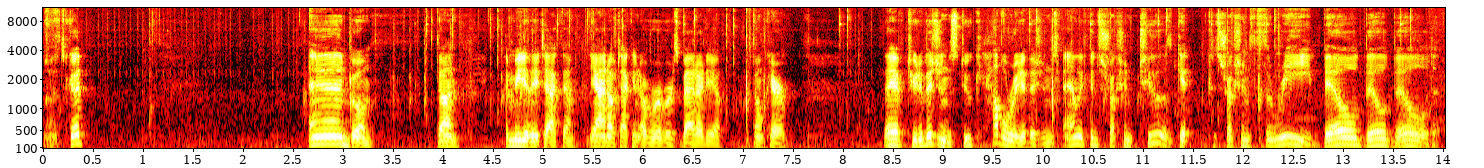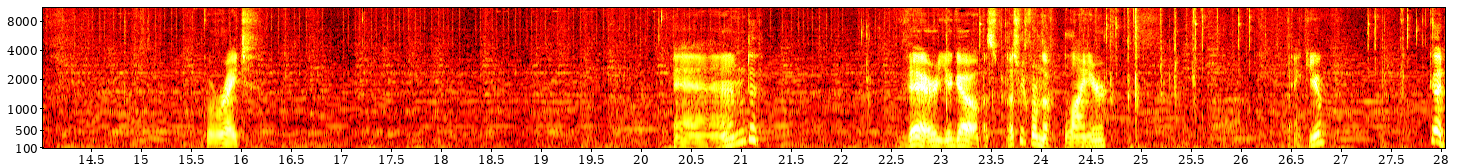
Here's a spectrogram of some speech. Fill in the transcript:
That's good. And boom. Done. Immediately attack them. Yeah, I know attacking over river is a bad idea. Don't care. They have two divisions, two cavalry divisions, and we have construction two. Let's get construction three. Build, build, build. Great. And there you go. Let's let's reform the line here. Thank you. Good.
